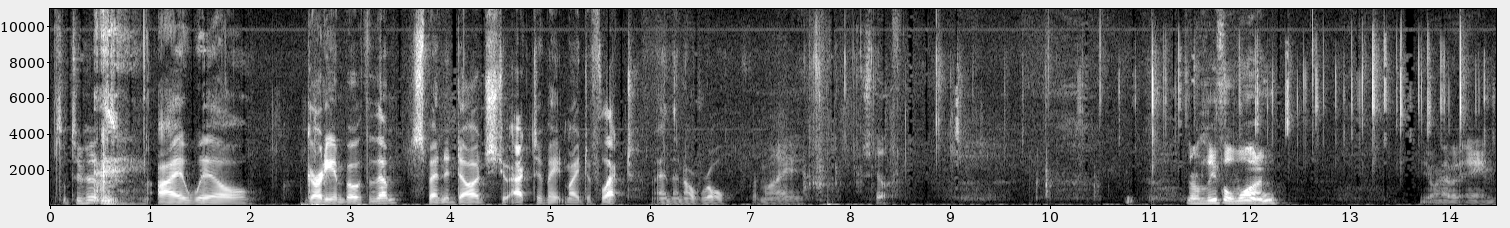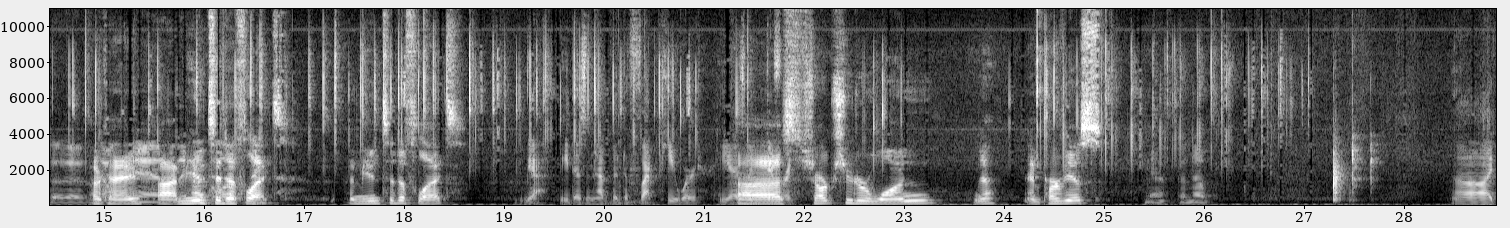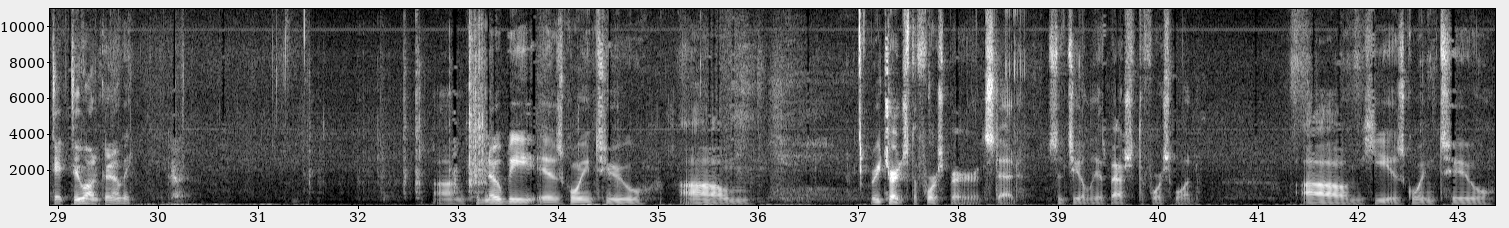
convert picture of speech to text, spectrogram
So two hits. I will guardian both of them, spend a dodge to activate my deflect, and then I'll roll for my stuff. They're lethal one. You don't have an aim. so there's no- Okay. Uh, immune to velocity. deflect. Immune to deflect. Yeah, he doesn't have the deflect keyword. He has a Uh, different. sharpshooter one. Yeah. Impervious. Yeah, doesn't help. Uh, I take two on Kenobi. Okay. Um, Kenobi is going to um, recharge the Force Barrier instead, since he only has Master of the Force 1. Um, he is going to.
